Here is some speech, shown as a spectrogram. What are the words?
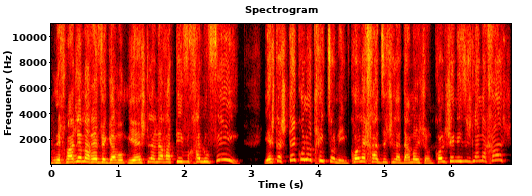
הוא נחמד למראה, וגם יש לה נרטיב חלופי. יש לה שתי קולות חיצוניים, כל אחד זה של אדם הראשון, כל שני זה של הנחש.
